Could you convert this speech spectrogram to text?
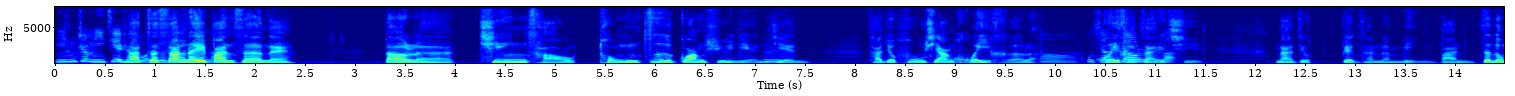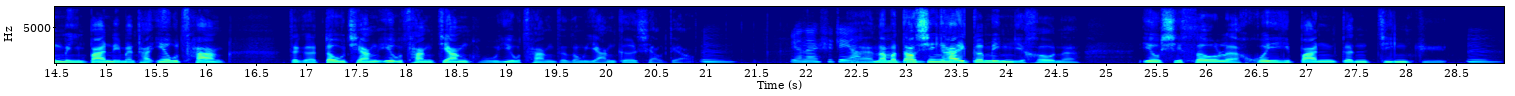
您这么一介绍，那这三类班社嗯呢，到了清朝同治、光绪年嗯间，它就互相汇合了。哦，互相汇合。在一起，那就变成了闽班。这种闽班里面，它又唱这个斗腔，又唱江湖，又唱这种洋歌小调。嗯，原来是这样。哎，那么到嗯辛亥革命以后呢，又吸收了徽班跟京剧。嗯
